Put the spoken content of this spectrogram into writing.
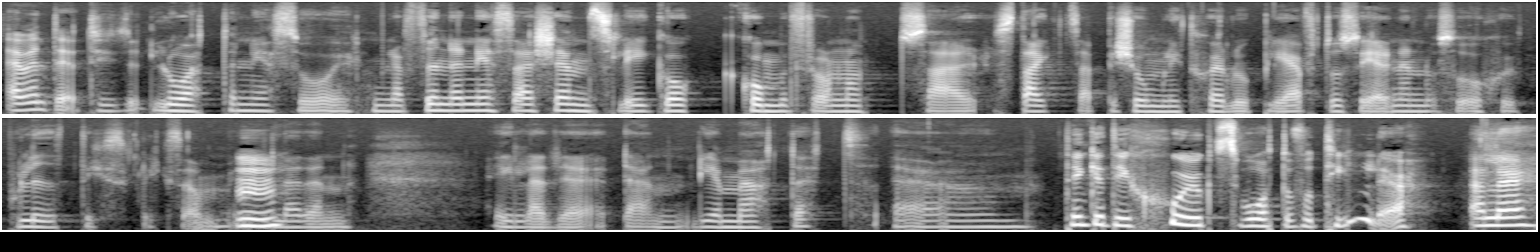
jag vet inte, jag tyckte låten är så himla fin. Den är så här känslig och kommer från något så starkt så personligt självupplevt och så är den ändå så sjukt politisk. Liksom. Jag Mm. gillar, den, jag gillade den, det mötet. Ehm, Tänk att det är sjukt svårt att få till det. Eller?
